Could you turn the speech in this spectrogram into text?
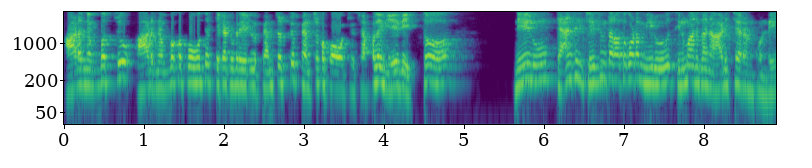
ఆడనివ్వచ్చు ఆడనివ్వకపోతే టికెట్ రేట్లు పెంచొచ్చు పెంచకపోవచ్చు. చెప్పలేము ఏది. సో నేను క్యాన్సిల్ చేసిన తర్వాత కూడా మీరు సినిమాని కానీ ఆడిచ్చారనుకోండి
